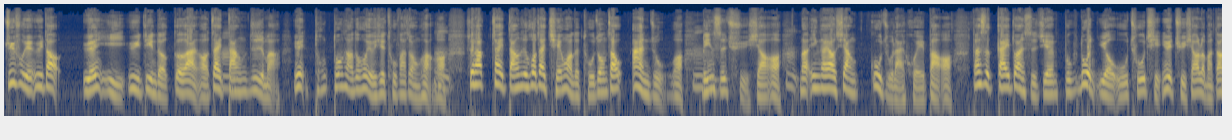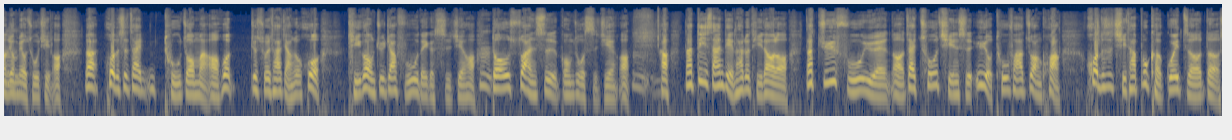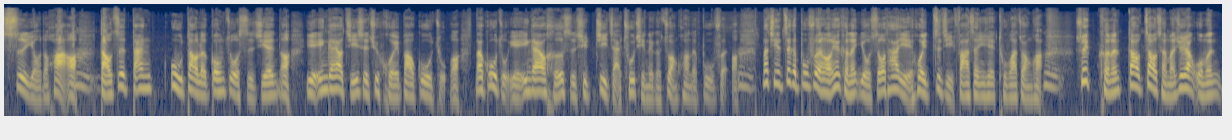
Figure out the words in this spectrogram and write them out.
居服员遇到。原已预定的个案哦，在当日嘛，因为通通常都会有一些突发状况哦，所以他在当日或在前往的途中遭案主哦临时取消哦，那应该要向雇主来回报哦。但是该段时间不论有无出勤，因为取消了嘛，当然就没有出勤哦。那或者是在途中嘛哦，或就所以他讲说或。提供居家服务的一个时间哦，都算是工作时间哦。好，那第三点他就提到了，那居服员哦，在出勤时遇有突发状况，或者是其他不可规则的事由的话哦，导致单。误到了工作时间哦，也应该要及时去回报雇主哦。那雇主也应该要核实去记载出勤的一个状况的部分哦。嗯、那其实这个部分哦，因为可能有时候他也会自己发生一些突发状况，嗯，所以可能到造成嘛，就像我们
